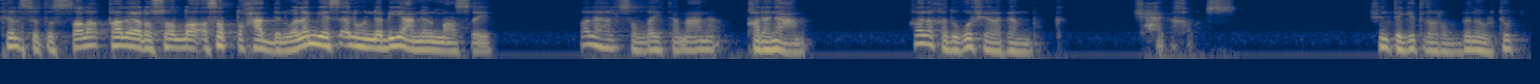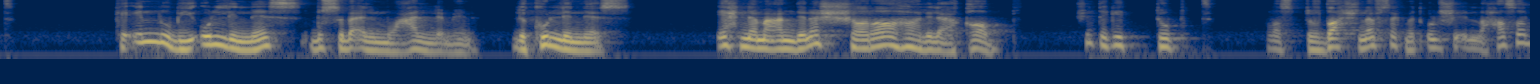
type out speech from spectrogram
خلصت الصلاة قال يا رسول الله أصبت حدا ولم يسأله النبي عن المعصية. قال هل صليت معنا؟ قال نعم. قال قد غفر ذنبك. مش حاجة خلاص. مش أنت جيت لربنا وتبت؟ كأنه بيقول للناس بص بقى المعلم هنا لكل الناس إحنا ما عندناش شراهة للعقاب. مش أنت جيت تبت خلاص تفضحش نفسك ما تقولش إيه اللي حصل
